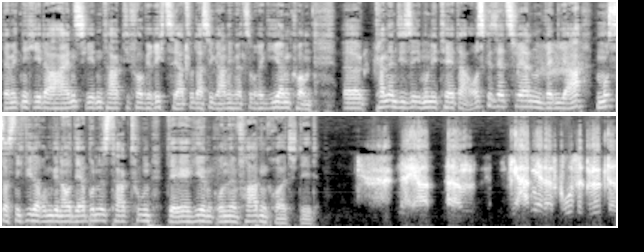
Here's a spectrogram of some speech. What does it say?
damit nicht jeder Heinz jeden Tag die vor Gericht zerrt, sodass sie gar nicht mehr zum Regieren kommen. Äh, kann denn diese Immunität da ausgesetzt werden? Und wenn ja, muss das nicht wiederum genau der Bundestag tun, der hier im Grunde im Fadenkreuz steht? Naja, ähm wir haben ja das große Glück, dass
